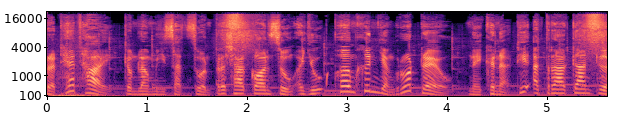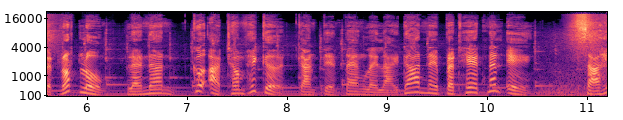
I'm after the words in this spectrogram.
ประเทศไทยกำลังมีสัดส่วนประชากรสูงอายุเพิ่มขึ้นอย่างรวดเร็ว ในขณะที่อัตราการเกิดลดลง และนั่นก็อาจทำให้เกิดการเปลี่ยนแปลงหลาย ๆ ด้านในประเทศนั่นเอง สาเห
